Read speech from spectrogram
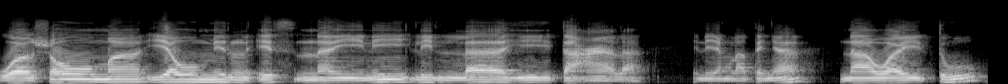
wa sawma yaumil isnaini lillahi ta'ala. Ini yang latinnya. Nawaitu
